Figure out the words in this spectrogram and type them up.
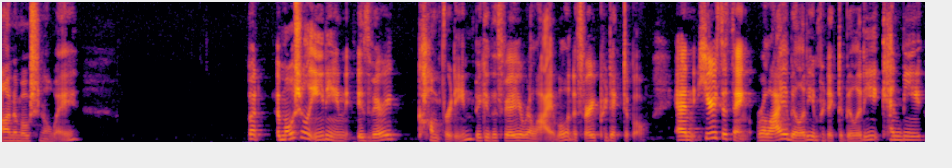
unemotional way. But emotional eating is very comforting because it's very reliable and it's very predictable. And here's the thing reliability and predictability can be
